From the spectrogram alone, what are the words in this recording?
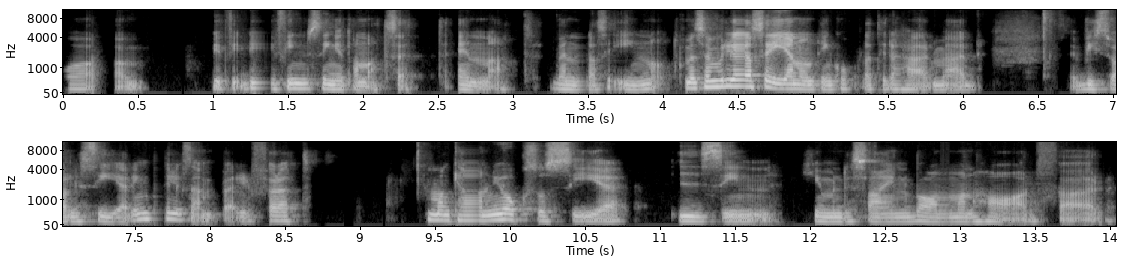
Och, um, det, fi- det finns inget annat sätt än att vända sig inåt. Men sen vill jag säga någonting kopplat till det här med visualisering till exempel. För att man kan ju också se i sin human design vad man har för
